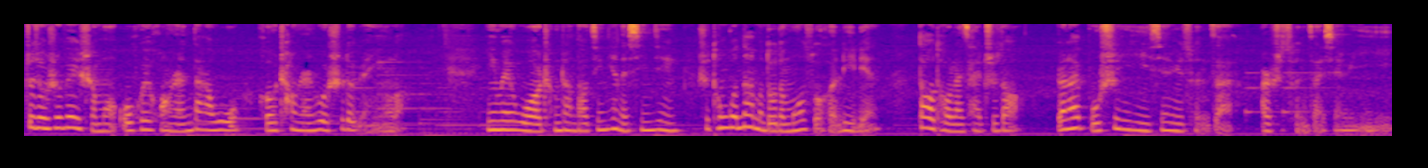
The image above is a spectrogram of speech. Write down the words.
这就是为什么我会恍然大悟和怅然若失的原因了，因为我成长到今天的心境是通过那么多的摸索和历练，到头来才知道，原来不是意义先于存在，而是存在先于意义。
